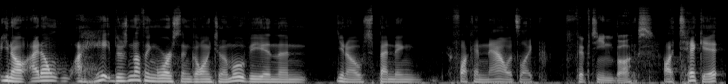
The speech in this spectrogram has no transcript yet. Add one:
you know i don't i hate there's nothing worse than going to a movie and then you know spending fucking now it's like Fifteen bucks. a ticket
